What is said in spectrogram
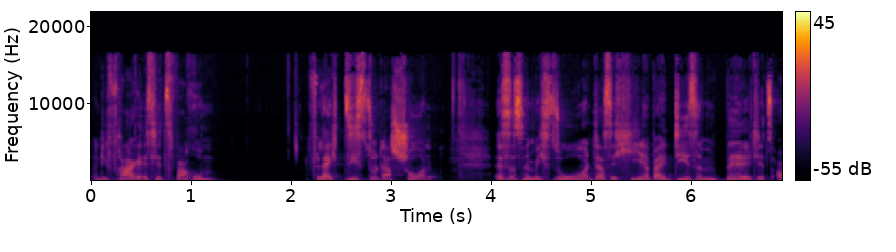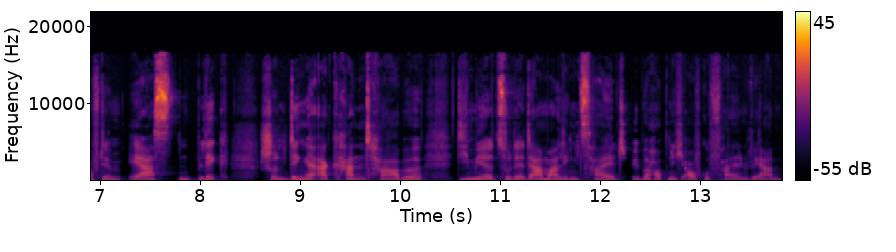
Und die Frage ist jetzt, warum? Vielleicht siehst du das schon. Es ist nämlich so, dass ich hier bei diesem Bild jetzt auf dem ersten Blick schon Dinge erkannt habe, die mir zu der damaligen Zeit überhaupt nicht aufgefallen wären.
